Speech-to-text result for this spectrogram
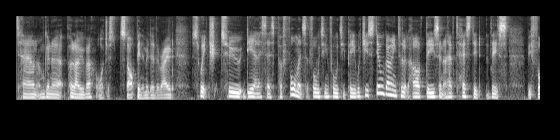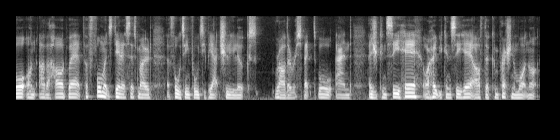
town. I'm going to pull over or just stop in the middle of the road, switch to DLSS performance at 1440p, which is still going to look half decent. I have tested this before on other hardware. Performance DLSS mode at 1440p actually looks rather respectable. And as you can see here or I hope you can see here after compression and whatnot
